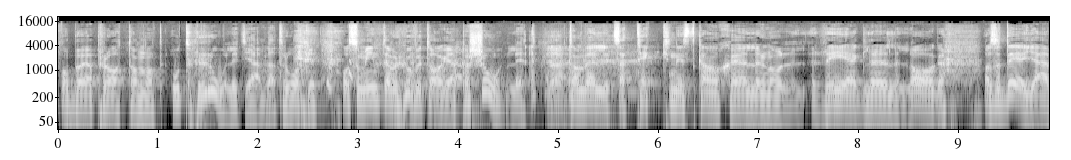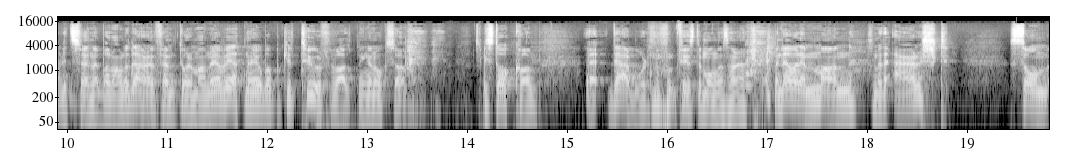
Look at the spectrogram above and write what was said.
och börjar prata om något otroligt jävla tråkigt. Och som inte överhuvudtaget är personligt. Utan väldigt så här tekniskt kanske, eller några regler eller lagar. Alltså det är jävligt svennebanan. Och där är en 50-årig man. Och jag vet när jag jobbar på kulturförvaltningen också i Stockholm. Eh, där borde, finns det många sådana här. Men där var det en man som hette Ernst. Som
